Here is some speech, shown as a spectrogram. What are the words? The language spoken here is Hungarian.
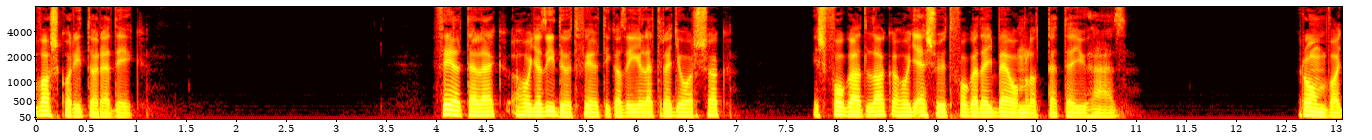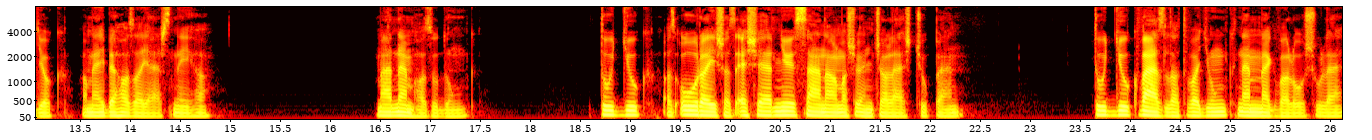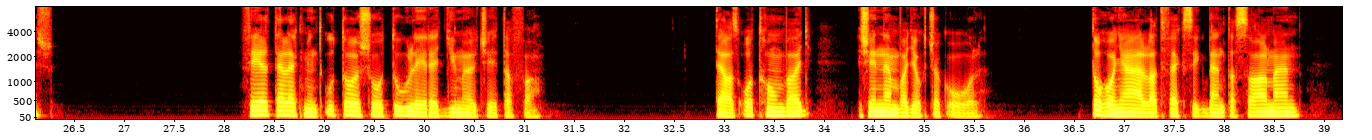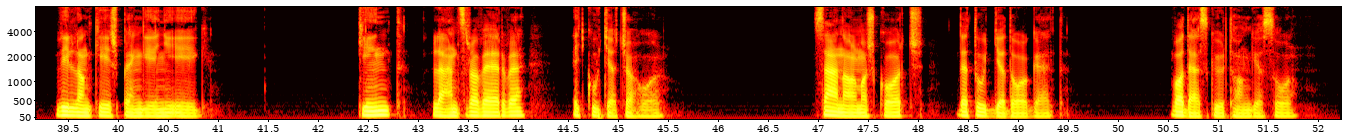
Vaskori töredék Féltelek, ahogy az időt féltik az életre gyorsak, és fogadlak, ahogy esőt fogad egy beomlott tetejű ház. Rom vagyok, amelybe hazajársz néha. Már nem hazudunk. Tudjuk, az óra és az esernyő szánalmas öncsalás csupán. Tudjuk, vázlat vagyunk, nem megvalósulás. Féltelek, mint utolsó túlérett gyümölcsét a fa. Te az otthon vagy, és én nem vagyok csak ól. Tohony állat fekszik bent a szalmán, villan késpengényi ég. Kint, láncra verve, egy kutya csahol. Szánalmas korcs, de tudja dolgát. Vadászkürt hangja szól.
